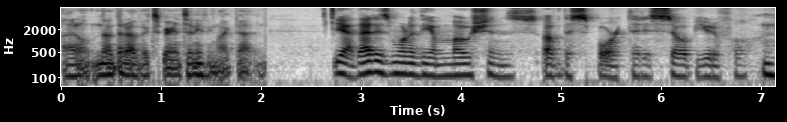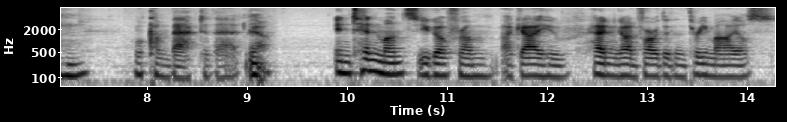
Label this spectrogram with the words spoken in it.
I don't know that I've experienced anything like that. Yeah that is one of the emotions of the sport that is so beautiful. Hmm we'll come back to that. Yeah. in 10 months you go from a guy who hadn't gone farther than three miles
